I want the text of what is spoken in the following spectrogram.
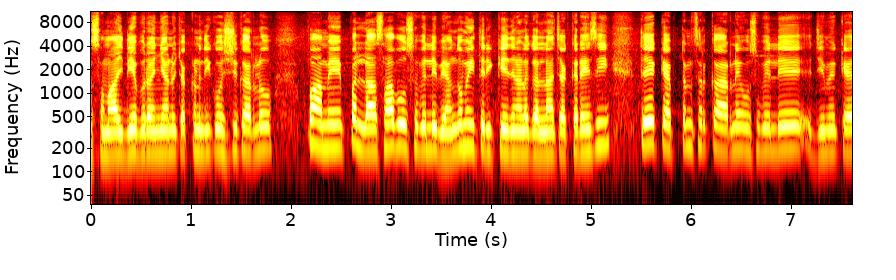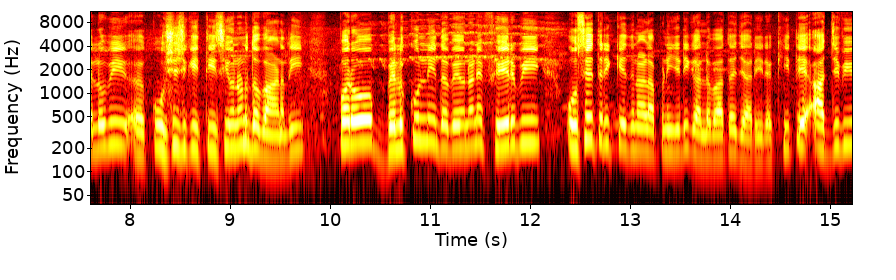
ਸਮਾਜ ਦੀਆਂ ਬੁਰਾਈਆਂ ਨੂੰ ਚੱਕਣ ਦੀ ਕੋਸ਼ਿਸ਼ ਕਰ ਲਓ, ਭਾਵੇਂ ਭੱਲਾ ਸਾਹਿਬ ਉਸ ਵੇਲੇ ਵਿਅੰਗਮਈ ਤਰੀਕੇ ਦੇ ਨਾਲ ਗੱਲਾਂ ਚੱਕ ਰਹੇ ਸੀ, ਤੇ ਕੈਪਟਨ ਸਰਕਾਰ ਸਰਕਾਰ ਨੇ ਉਸ ਵੇਲੇ ਜਿਵੇਂ ਕਹਿ ਲਓ ਵੀ ਅ, ਕੋਸ਼ਿਸ਼ ਕੀਤੀ ਸੀ ਉਹਨਾਂ ਨੂੰ ਦਬਾਉਣ ਦੀ ਪਰ ਉਹ ਬਿਲਕੁਲ ਨਹੀਂ ਦਵੇ ਉਹਨਾਂ ਨੇ ਫਿਰ ਵੀ ਉਸੇ ਤਰੀਕੇ ਦੇ ਨਾਲ ਆਪਣੀ ਜਿਹੜੀ ਗੱਲਬਾਤ ਹੈ ਜਾਰੀ ਰੱਖੀ ਤੇ ਅੱਜ ਵੀ,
